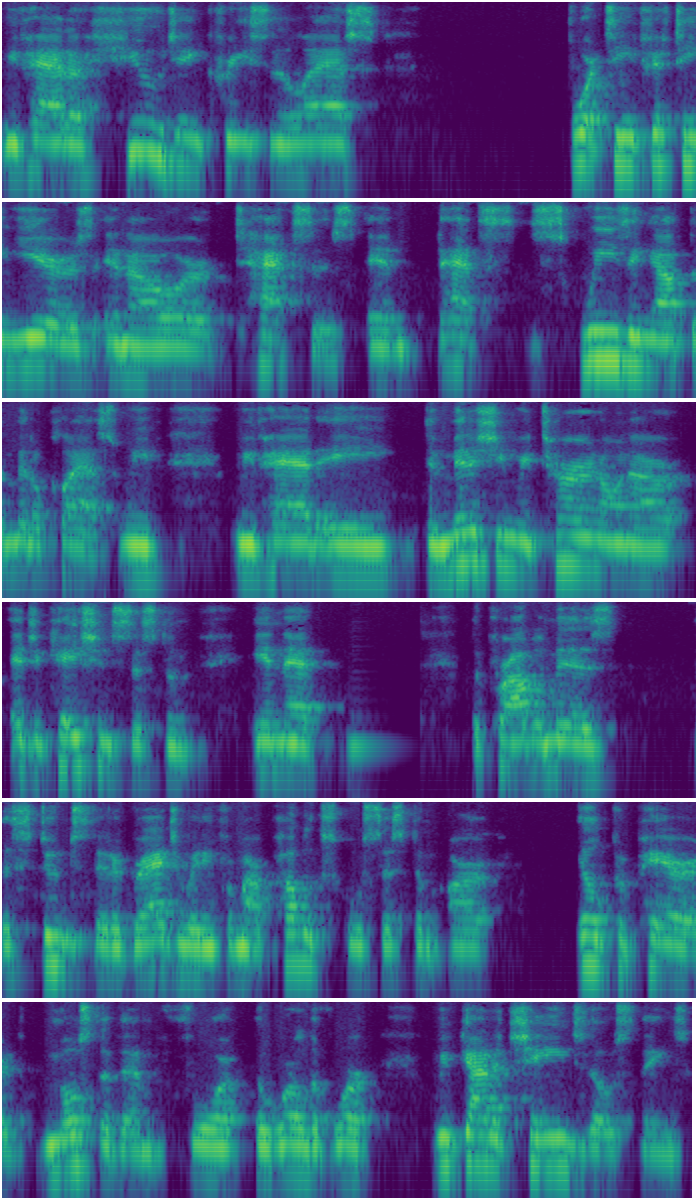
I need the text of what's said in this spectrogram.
we've had a huge increase in the last 14, 15 years in our taxes, and that's squeezing out the middle class. We've we've had a diminishing return on our education system in that the problem is the students that are graduating from our public school system are ill prepared, most of them, for the world of work. We've got to change those things.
